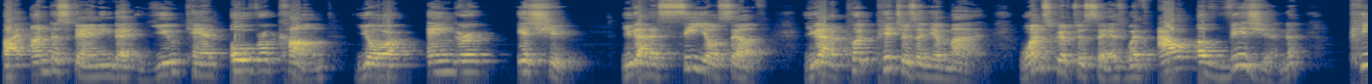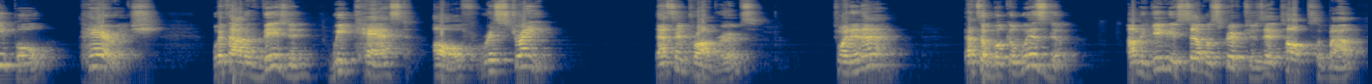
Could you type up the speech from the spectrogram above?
by understanding that you can overcome your anger issue. You got to see yourself. You got to put pictures in your mind. One scripture says, without a vision, people perish. Without a vision, we cast off restraint. That's in Proverbs 29. That's a book of wisdom. I'm going to give you several scriptures that talks about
